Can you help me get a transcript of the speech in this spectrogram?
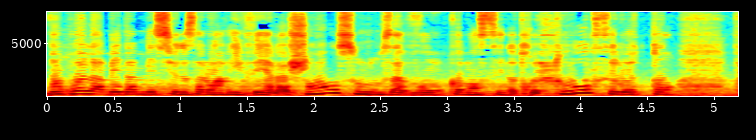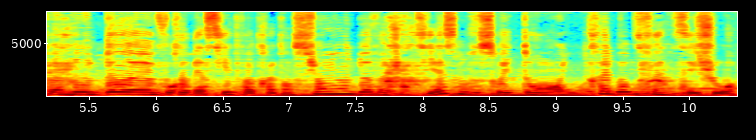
Donc voilà, mesdames, messieurs, nous allons arriver à l'agence où nous avons commencé notre tour. C'est le temps pour nous de vous remercier de votre attention, de votre gentillesse. Nous vous souhaitons une très bonne fin de séjour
